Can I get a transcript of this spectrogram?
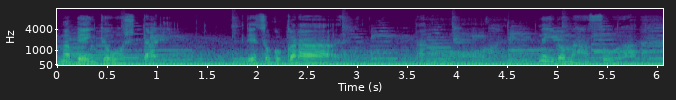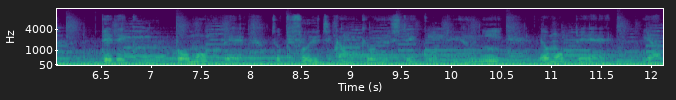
ー、まあ、勉強をしたりでそこからあのねいろんな発想が出てくると思うのでちょっとそういう時間を共有していこうというふうに思ってやっ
